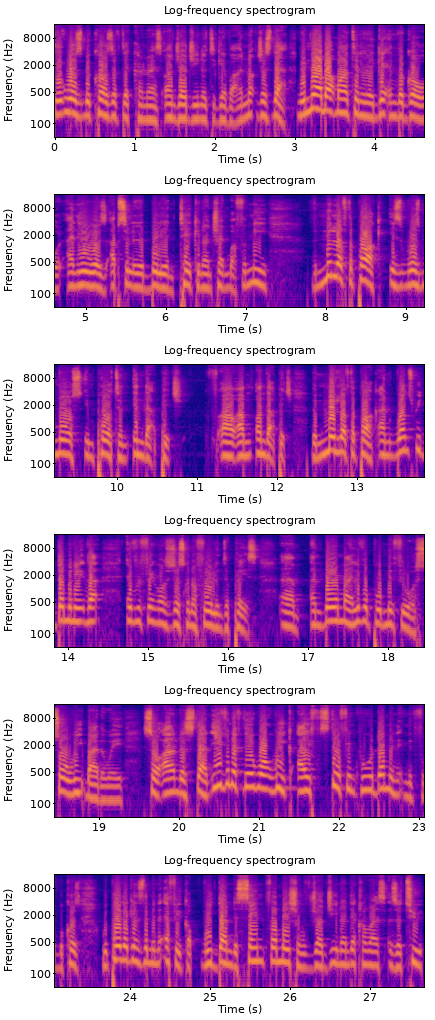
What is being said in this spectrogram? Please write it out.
It was because of Declan Rice and Jorginho together, and not just that. We know about Martinelli getting the goal, and he was absolutely brilliant taking on Trent. But for me, the middle of the park is was most important in that pitch uh, um, on that pitch, the middle of the park. And once we dominate that, everything else is just going to fall into place. Um, and bear in mind, Liverpool midfield was so weak, by the way. So I understand. Even if they weren't weak, I still think we will dominate midfield because we played against them in the FA Cup. We've done the same formation with Jorginho and Declan Rice as a two.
